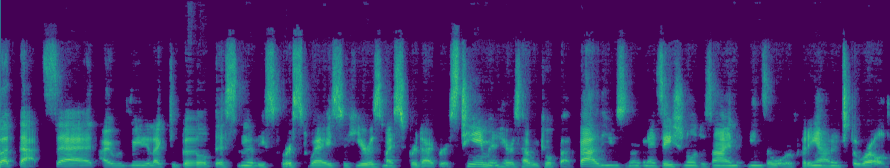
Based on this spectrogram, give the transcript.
But that said, I would really like to build this in the least first way. So here is my super diverse team, and here's how we talk about values and organizational design. It means that what we're putting out into the world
